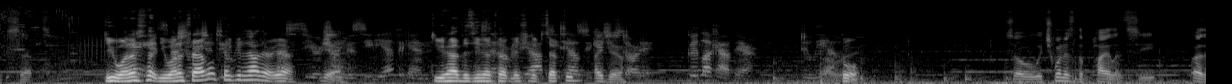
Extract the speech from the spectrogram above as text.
Accept. Do you want us? Hey, Do you want to travel? Take Two. us out there. Yeah. Nice to see you're Yeah. joining the CDF again. Do you have the Send XenoThreat mission accepted? I do. Good luck out there. Duly. Cool. So which one is the pilot seat? Oh,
